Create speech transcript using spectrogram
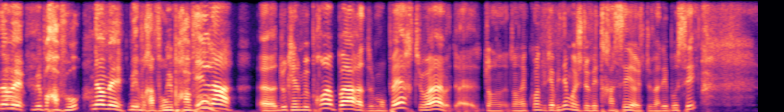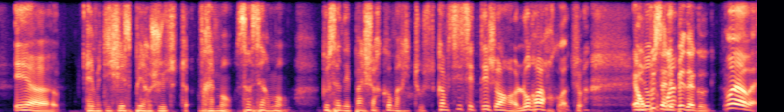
Non, mais, mais bravo. non, mais, mais bravo. Mais bravo. Et là, euh, donc elle me prend à part de mon père, tu vois, euh, dans, dans un coin du cabinet. Moi, je devais tracer, euh, je devais aller bosser. Et euh, elle me dit J'espère juste, vraiment, sincèrement, que ça n'est pas Charcot Maritus. Comme si c'était genre l'horreur, quoi, tu vois. Et, en donc, plus, elle moi- est pédagogue. Ouais, ouais.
